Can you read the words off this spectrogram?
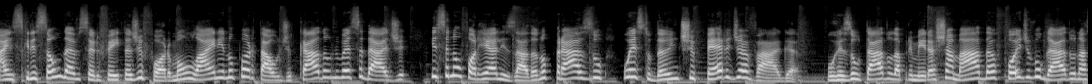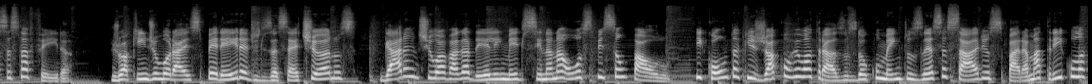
A inscrição deve ser feita de forma online no portal de cada universidade e, se não for realizada no prazo, o estudante perde a vaga. O resultado da primeira chamada foi divulgado na sexta-feira. Joaquim de Moraes Pereira, de 17 anos, garantiu a vaga dele em medicina na USP São Paulo e conta que já correu atrás dos documentos necessários para a matrícula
